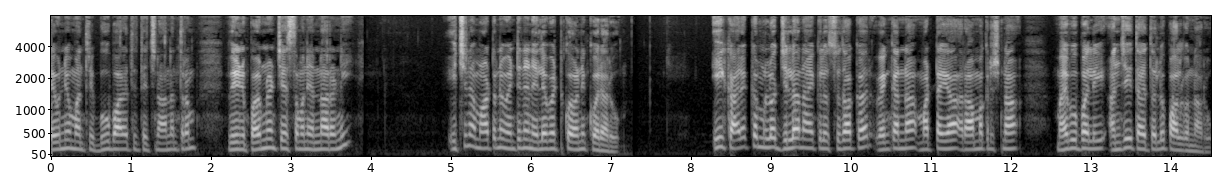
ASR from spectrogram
రెవెన్యూ మంత్రి భూభారతి తెచ్చిన అనంతరం వీరిని పర్మనెంట్ చేస్తామని అన్నారని ఇచ్చిన మాటను వెంటనే నిలబెట్టుకోవాలని కోరారు. ఈ కార్యక్రమంలో జిల్లా నాయకులు సుధాకర్ వెంకన్న మట్టయ్య రామకృష్ణ మహబూబ్ అలీ అంజీ తదితరులు పాల్గొన్నారు.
